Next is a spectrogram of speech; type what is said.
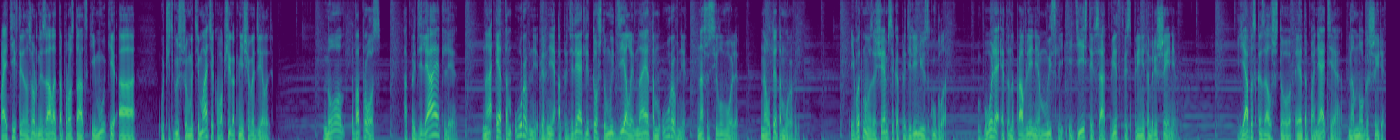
пойти в тренажерный зал — это просто адские муки, а учить высшую математику вообще как нечего делать. Но вопрос, определяет ли на этом уровне, вернее, определяет ли то, что мы делаем на этом уровне, нашу силу воли? На вот этом уровне. И вот мы возвращаемся к определению из Гугла. Воля — это направление мыслей и действий в соответствии с принятым решением. Я бы сказал, что это понятие намного шире.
